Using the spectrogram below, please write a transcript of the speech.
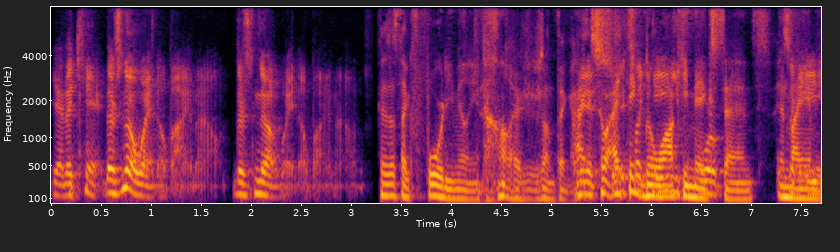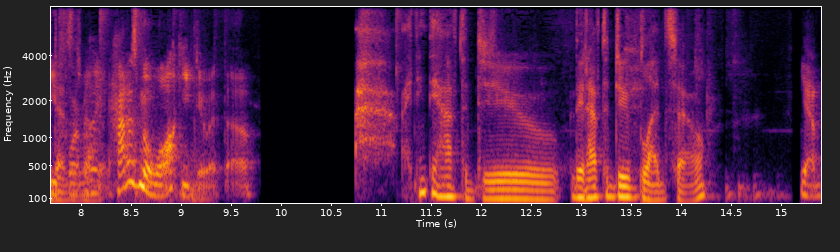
yeah, they can't. There's no way they'll buy him out. There's no way they'll buy him out. because it's like forty million dollars or something. I mean, I- so I think like Milwaukee makes sense, and like Miami does 84 as well. million. How does Milwaukee do it though? I think they have to do. They'd have to do Bledsoe, Yeah,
